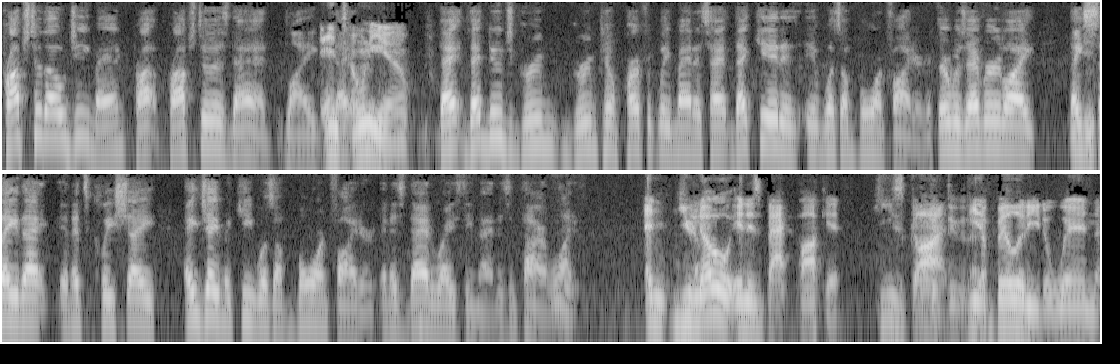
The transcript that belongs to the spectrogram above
props to the OG man. Prop, props to his dad. Like Antonio. that that dude's groomed groomed him perfectly, man. It's had that kid is it was a born fighter. If there was ever like they Mhm. say that and it's cliche, AJ McKee was a born fighter, and his dad raised him that his entire life. And you Yep. know, in his back pocket, he's got do the ability to win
